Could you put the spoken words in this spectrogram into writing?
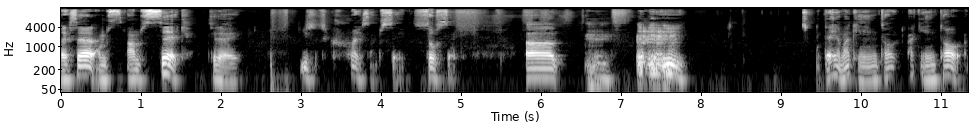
I said, I'm I'm sick today. Jesus Christ, I'm sick, so sick. Uh, damn, I can't even talk. I can't even talk.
